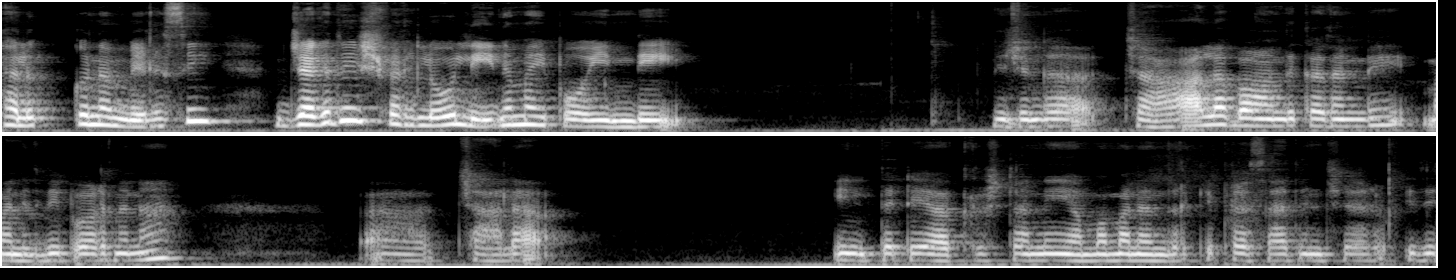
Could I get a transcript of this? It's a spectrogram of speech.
తలుక్కున మెరిసి జగదీశ్వరిలో లీనమైపోయింది. నిజంగా చాలా బాగుంది కదండి మణిద్వీప వర్ణన చాలా ఇంతటి అదృష్టాన్ని అమ్మ మనందరికీ ప్రసాదించారు. ఇది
